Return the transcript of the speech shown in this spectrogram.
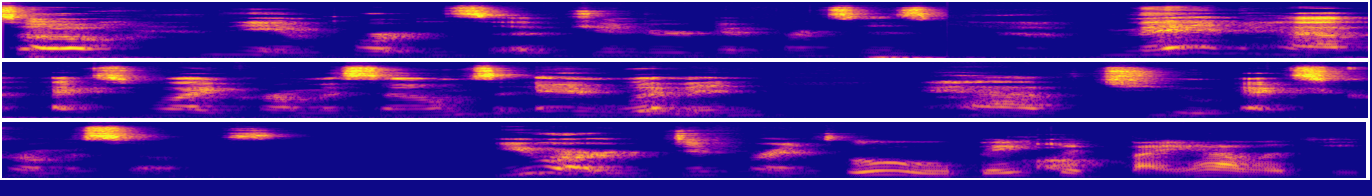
So, the importance of gender differences. Men have XY chromosomes, and women have two X chromosomes. You are different. Ooh, basic biology.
